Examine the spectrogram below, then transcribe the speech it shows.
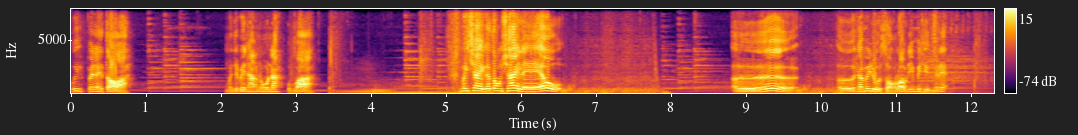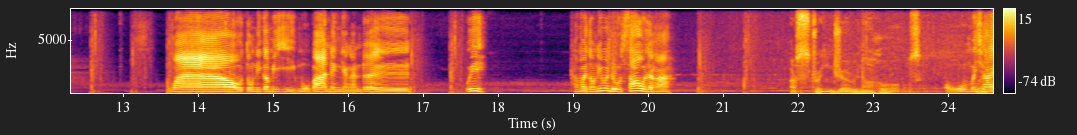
อุ้ย ไปไหนต่ออะเหมือนจะไปทางนู้นนะ ผมว่า ไม่ใช่ก็ต้องใช่แล้ว เออ เออ ถ้าไม่ดูสองรอบนี้ไม่ถึงนะเนี่ย ว้าว ตรงนี้ก็มีอีกหมู่บ้านหนึ่งอย่างนั้นเลยอุ้ยทำไมตรงนี้มันดูเศร้าจังอะ A stranger in our halls. โอ้ไม่ใช่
